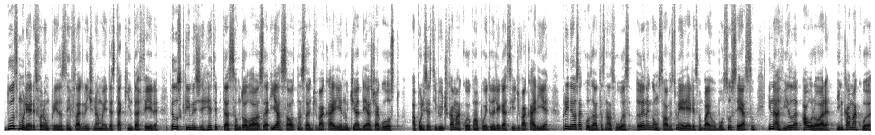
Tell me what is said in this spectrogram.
Duas mulheres foram presas em flagrante na manhã desta quinta-feira pelos crimes de receptação dolosa e assalto na cidade de Vacaria no dia 10 de agosto. A Polícia Civil de Camacuã, com apoio da Delegacia de Vacaria, prendeu as acusadas nas ruas Ana Gonçalves Meirelles, no bairro Bom Sucesso, e na Vila Aurora, em Camacuã.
